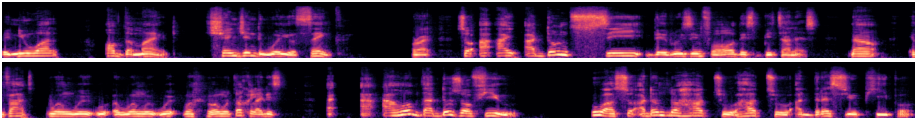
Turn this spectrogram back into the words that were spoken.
renewal of the mind, changing the way you think. All right. So I, I, I don't see the reason for all this bitterness. Now, in fact, when we when we when we talk like this, I, I, hope that those of you who are so I don't know how to how to address you people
